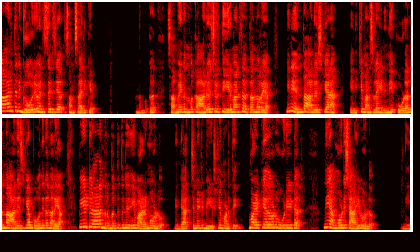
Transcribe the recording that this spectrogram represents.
കാര്യത്തിന് ഗൗരവം അനുസരിച്ച് സംസാരിക്കും. നമുക്ക് സമയം നമുക്ക് ആലോചിച്ചൊരു തീരുമാനത്തിൽ എത്താന്ന് പറയാം. ഇനി എന്താ ആലോചിക്കാനാ? എനിക്ക് മനസ്സിലായി. ഇനി നീ കൂടുതലൊന്നും ആലോചിക്കാൻ പോകുന്നില്ലെന്നറിയാം. വീട്ടുകാരുടെ നിർബന്ധത്തിന് നീ വഴങ്ങുള്ളൂ. നിന്റെ അച്ഛനൊരു ഭീഷണി മുടത്തി മുഴക്കിയതോട് കൂടിയിട്ട് നീ അങ്ങോട്ട് ചായുള്ളൂ. നീ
